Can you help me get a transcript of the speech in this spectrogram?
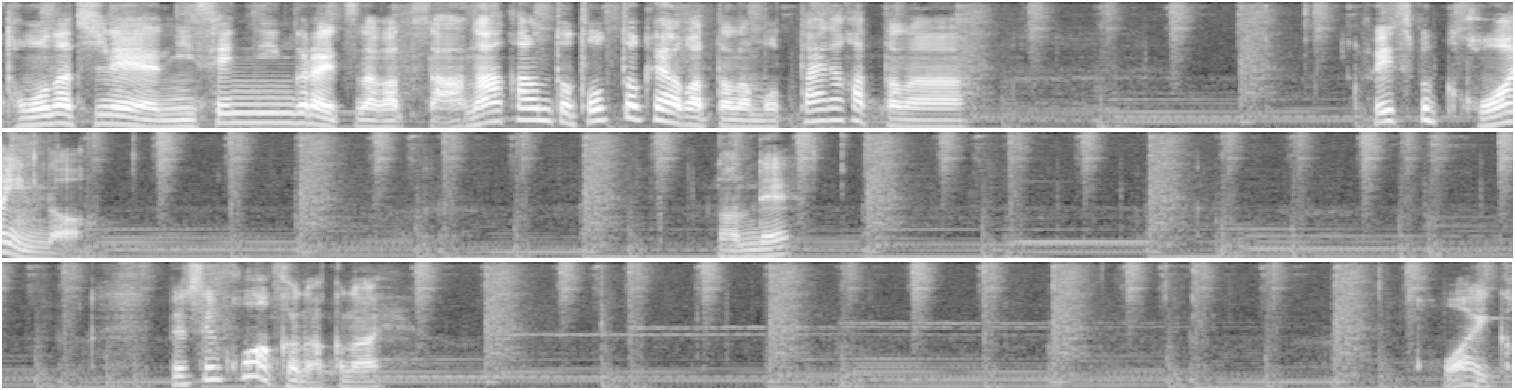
友達ね2000人ぐらいつながってたあのアカウント取っとけばよかったな。もったいなかったな。Facebook 怖いんだ。なんで？別に怖くなくない？怖いか。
